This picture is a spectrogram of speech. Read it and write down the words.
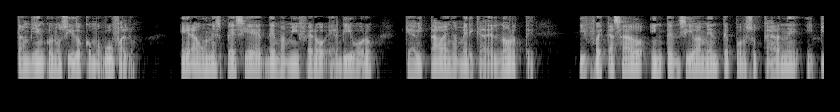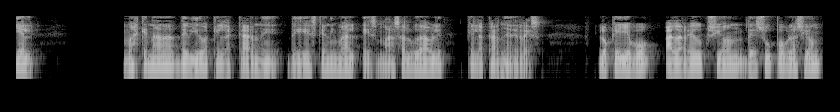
también conocido como búfalo. Era una especie de mamífero herbívoro que habitaba en América del Norte y fue cazado intensivamente por su carne y piel, más que nada debido a que la carne de este animal es más saludable que la carne de res, lo que llevó a la reducción de su población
